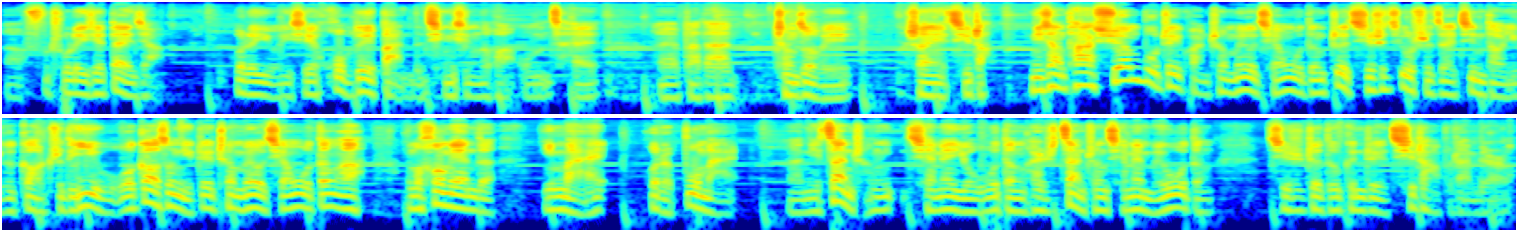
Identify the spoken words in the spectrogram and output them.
啊，付出了一些代价，或者有一些货不对版的情形的话，我们才，呃，把它称作为商业欺诈。你像他宣布这款车没有前雾灯，这其实就是在尽到一个告知的义务。我告诉你这车没有前雾灯啊，那么后面的你买或者不买，啊，你赞成前面有雾灯还是赞成前面没雾灯，其实这都跟这个欺诈不沾边了。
